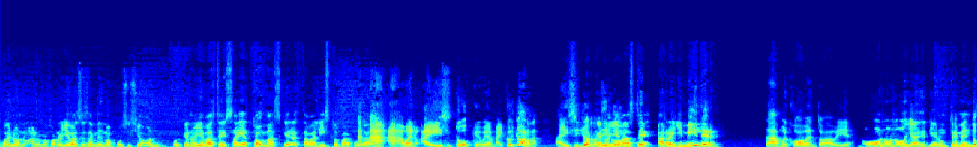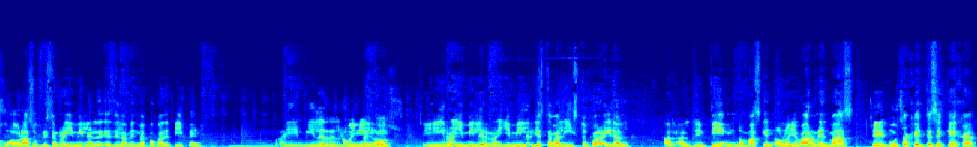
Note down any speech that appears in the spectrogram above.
bueno, a lo mejor no llevas esa misma posición. ¿Por qué no llevaste a Isaiah Thomas, que era, estaba listo para jugar? Ah, ah, bueno, ahí sí tuvo que ver Michael Jordan. Ahí sí Jordan ¿Por qué no llevaste a Reggie Miller? Estaba muy joven todavía. No, no, no, ya, era un tremendo jugadorazo, Christian. Reggie Miller es de la misma época de Pippen. Mm, Reggie Miller del 92. Sí, Reggie Miller, Reggie Miller ya estaba listo para ir al, al, Dream Team, nomás que no lo llevaron. Es más, mucha gente se queja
